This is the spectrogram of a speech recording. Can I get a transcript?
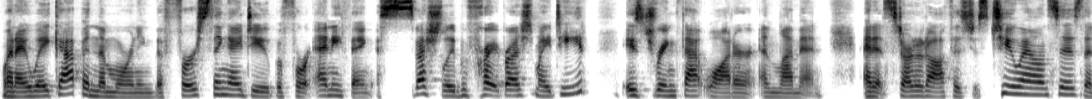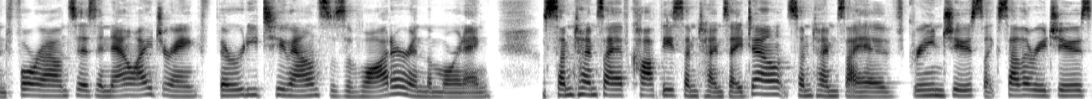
When I wake up in the morning, the first thing I do before anything, especially before I brush my teeth, is drink that water and lemon. And it started off as just two ounces, then four ounces. And now I drink 32 ounces of water in the morning. Sometimes I have coffee, sometimes I don't. Sometimes I have green juice like celery juice,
